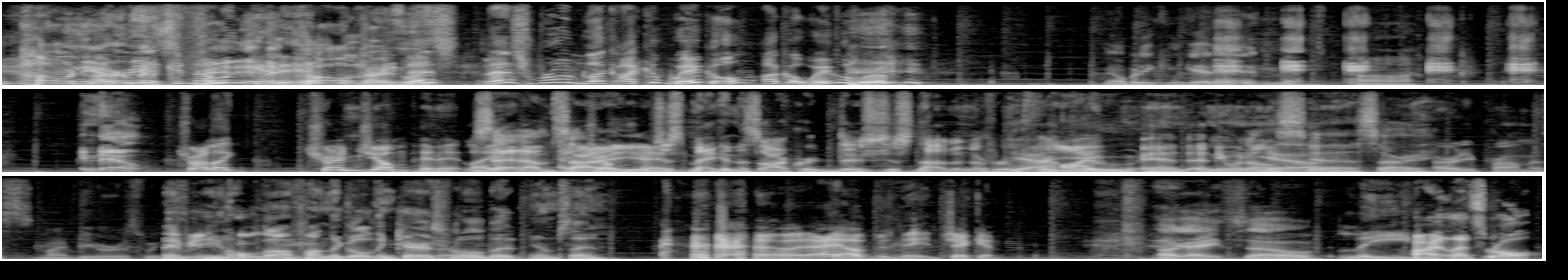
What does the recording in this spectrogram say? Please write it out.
saying. How many I hermits can no one fit in get a in? cauldron? There's, there's room. Look, I can wiggle. I got wiggle room. Nobody can get in. Eh, eh, eh, uh, no. try like try jump in it. Like Zed, I'm a sorry. jump You're in. just making this awkward. There's just not enough room Yeah, for I- you and anyone else. Yeah, Yeah. sorry. I already promised my viewers we Maybe hold off on the golden carrots for a little bit. You know what I'm saying? hey, I've been eating chicken. Okay, so Lean. All right, let's roll.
